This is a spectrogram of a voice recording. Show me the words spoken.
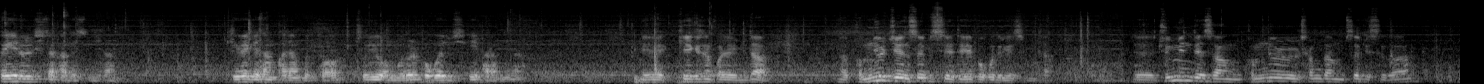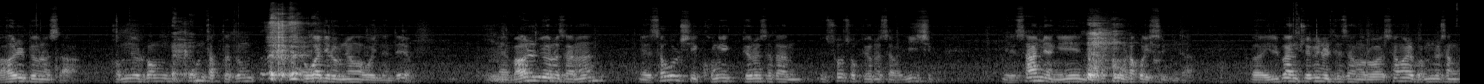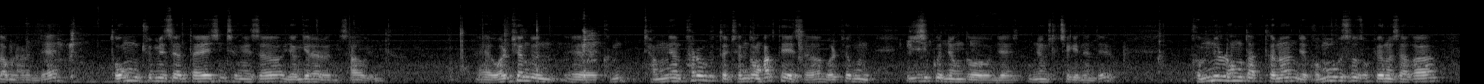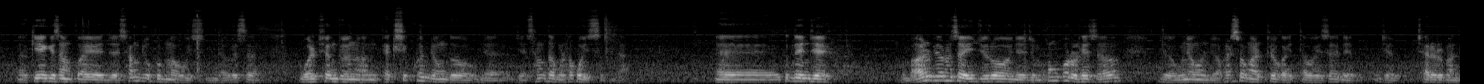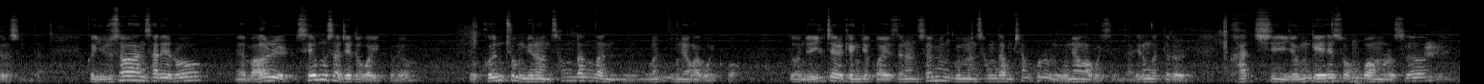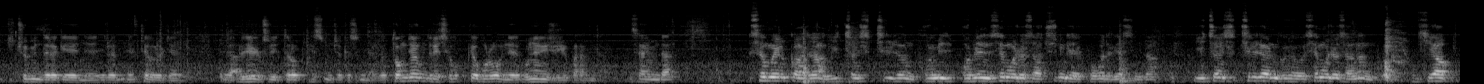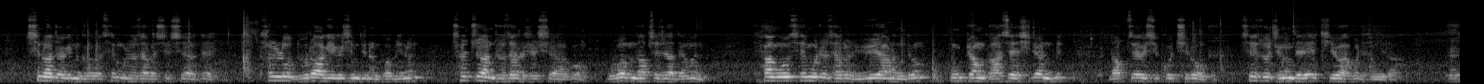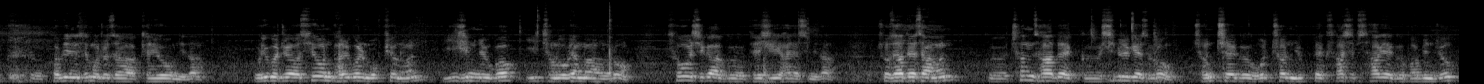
회의를 시작하겠습니다. 기획예산 과장부터 주요 업무를 보고해 주시기 바랍니다. 네, 기획예산 과장입니다. 어, 법률 지원 서비스에 대해 보고드리겠습니다. 예, 주민 대상 법률 상담 서비스가 마을 변호사, 법률 홈, 홈닥터 등 두 가지를 운영하고 있는데요. 예, 마을 변호사는 예, 서울시 공익 변호사단 소속 변호사 24명이 활동을 하고 있습니다. 어, 일반 주민을 대상으로 생활 법률 상담을 하는데 동주민센터에 신청해서 연결하는 사업입니다. 예, 월평균 예, 금- 작년 8월부터 전동 확대해서 월평균 20건 정도 이제 운영 실책이 있는데요. 법률 홍닥터는 이제 법무부 소속 변호사가 어, 기획예산과에 이제 상주 근무하고 있습니다. 그래서 월 평균 한 110건 정도 이제, 상담을 하고 있습니다. 에, 근데 이제 마을 변호사 위주로 이제 좀 홍보를 해서 운영을 이제 활성화할 필요가 있다고 해서 이제, 이제 자료를 만들었습니다. 그 유사한 사례로 예, 마을 세무사 제도가 있고요. 또 건축 민원 상담관 운영하고 있고 또 이제 일자리 경제과에서는 서민금융 상담 창구를 운영하고 있습니다. 이런 것들을 같이 연계해서 홍보함으로써 주민들에게 이제 이런 혜택을 이제 알릴 수 있도록 했으면 좋겠습니다. 그 동장님들이 적극적으로 운영해 주시기 바랍니다. 이상입니다. 세무일과장 2017년 범인, 법인 세무조사 추진계획 보고드리겠습니다. 2017년 그 세무조사는 기업 친화적인 그 세무조사를 실시하되 탈루 누락이 의심되는 법인은 철저한 조사를 실시하고 무법 납세자 등은 향후 세무조사를 유예하는 등 공평 과세 실현 및 납세의식 고치로 세수 증대에 기여하고자 합니다. 그 법인 세무조사 개요입니다. 우리 구저 세원 발굴 목표는 26억 2,500만 원으로 서울시가 그 배시하였습니다. 조사 대상은 그 1,411개수로 전체 그 5,644개 그 법인 중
